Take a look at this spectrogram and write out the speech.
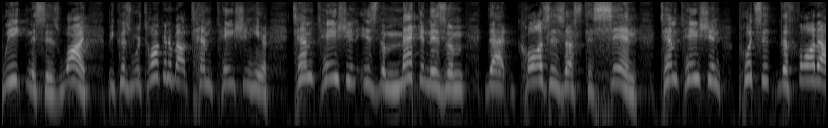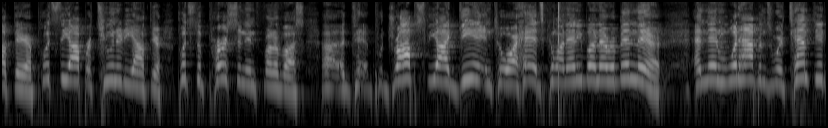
weaknesses. Why? Because we're talking about temptation here. Temptation is the mechanism that causes us to sin. Temptation puts it, the thought out there, puts the opportunity out there, puts the person in front of us, uh, drops the idea into our heads. Come on, anybody ever been there? And then what happens? We're tempted,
